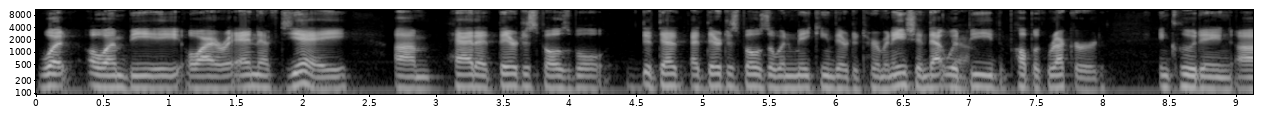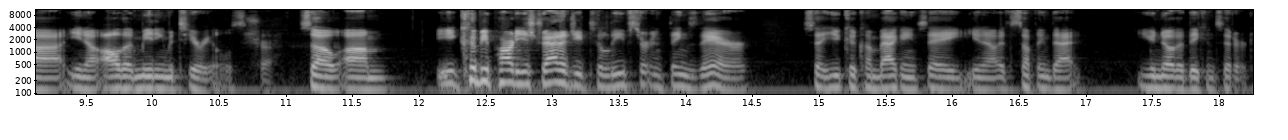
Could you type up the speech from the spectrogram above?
what OMB, OIRA, and FDA um, had at their disposal at their disposal when making their determination. That would yeah. be the public record including uh, you know all the meeting materials. Sure. So um, it could be part of your strategy to leave certain things there, so you could come back and say you know it's something that you know that they considered.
